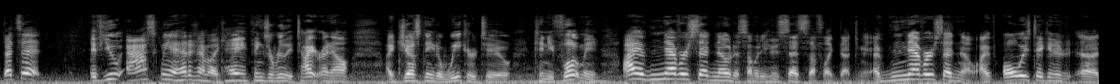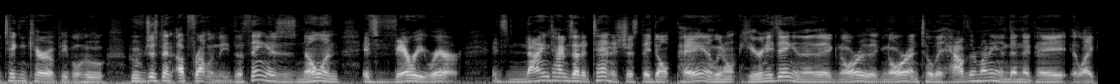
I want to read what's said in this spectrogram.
That's it. If you ask me ahead of time, like, hey, things are really tight right now, I just need a week or two, can you float me? I have never said no to somebody who said stuff like that to me. I've never said no. I've always taken uh, taken care of people who who've just been upfront with me. The thing is, is no one. It's very rare. It's nine times out of ten. It's just they don't pay and we don't hear anything, and then they ignore. They ignore until they have their money, and then they pay like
